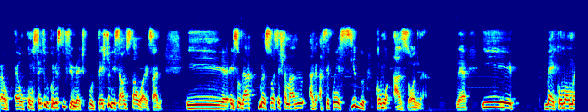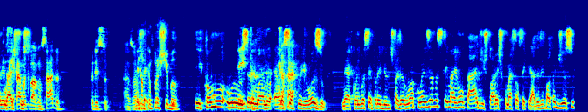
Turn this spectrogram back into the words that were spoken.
é o- é o conceito do começo do filme. É tipo o texto inicial de Star Wars, sabe? E esse lugar começou a ser chamado, a, a ser conhecido como a Zona, né? E, bem, como a humanidade... Porque tá muito bagunçado? Por isso, as Não, horas. porque é um prostíbulo. E como o Eita. ser humano é um ser Caraca. curioso, né? Quando você é proibido de fazer alguma coisa, você tem mais vontade, histórias começam a ser criadas em volta disso.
